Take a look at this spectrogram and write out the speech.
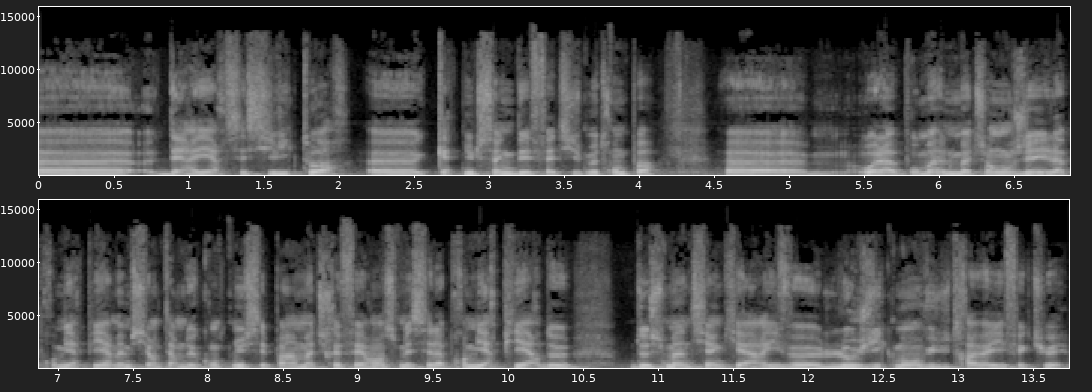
Euh, derrière, c'est 6 victoires, euh, 4 nuls, 5 défaites si je me trompe pas. Euh, voilà, pour moi, le match à Angers est la première pierre, même si en termes de contenu, c'est pas un match référence, mais c'est la première pierre de, de ce maintien qui arrive logiquement vu du travail effectué.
